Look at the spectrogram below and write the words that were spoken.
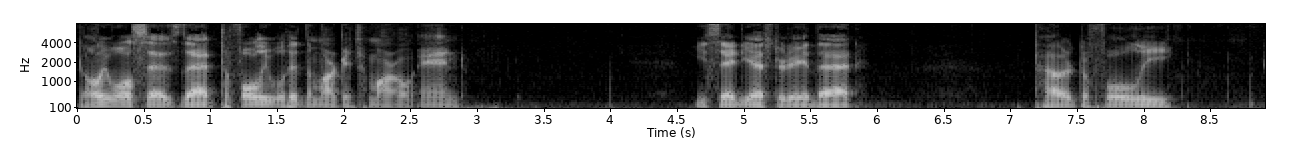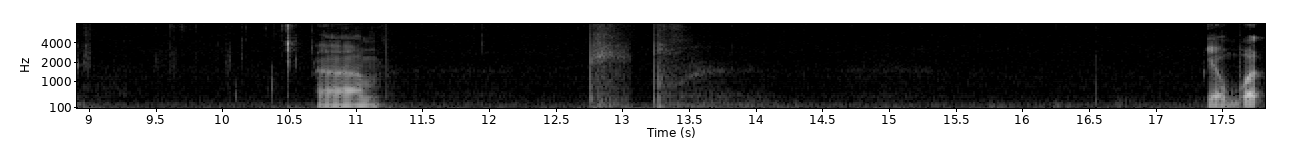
Dhaliwal says that Toffoli will hit the market tomorrow, and he said yesterday that Tyler Toffoli um, yeah, what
